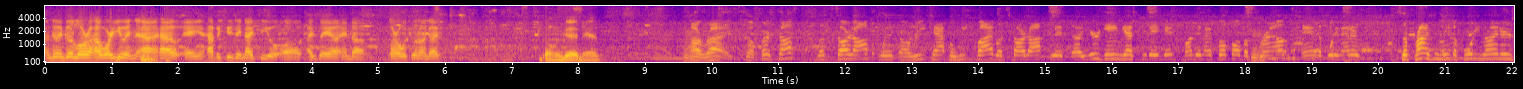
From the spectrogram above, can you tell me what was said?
I'm doing good, Laura. How are you? And uh, how, a happy Tuesday night to you, uh, Isaiah and uh, Laura. What's going on, guys? Going good, man. All right. So, first off, let's start off with a recap of week five. Let's start off with uh, your game yesterday, Vince, Monday Night Football, the Hmm. Browns and the 49ers. Surprisingly, the 49ers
